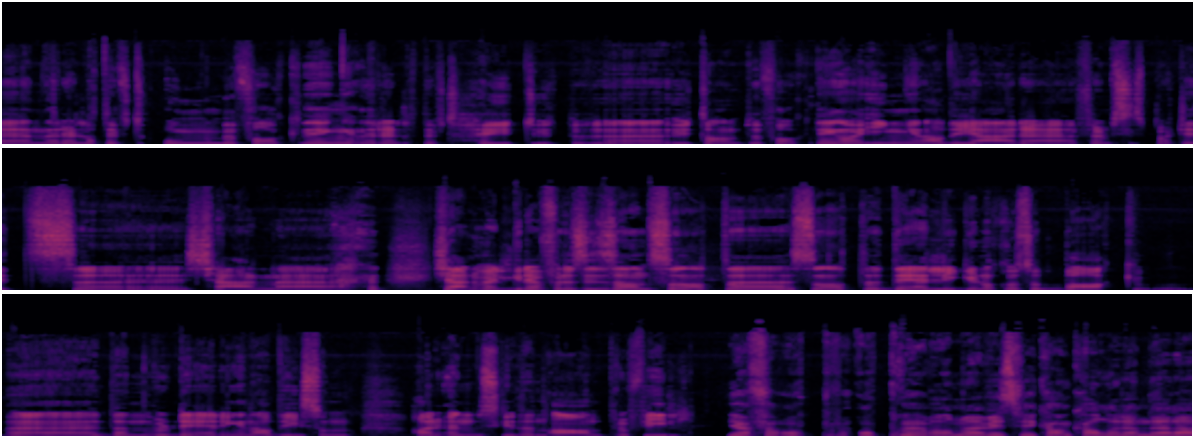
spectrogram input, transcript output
En relativt ung befolkning, en relativt høyt utdannet befolkning. Og ingen av de er Fremskrittspartiets kjerne, kjernevelgere, for å si det sånn. Sånn at, sånn at det ligger nok også bak den vurderingen av de som har ønsket en annen profil. Ja, for opp Opprørerne, hvis vi kan kalle dem det, da,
